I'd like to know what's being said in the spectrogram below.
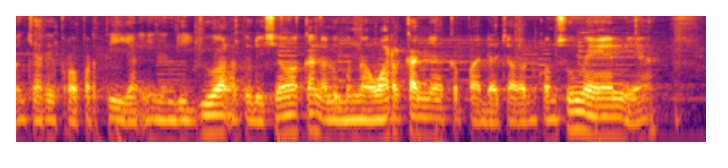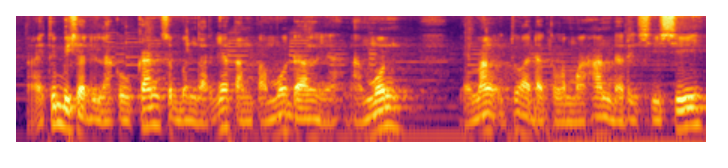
mencari properti yang ingin dijual atau disewakan lalu menawarkannya kepada calon konsumen ya Nah, itu bisa dilakukan sebenarnya tanpa modal ya. Namun memang itu ada kelemahan dari sisi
